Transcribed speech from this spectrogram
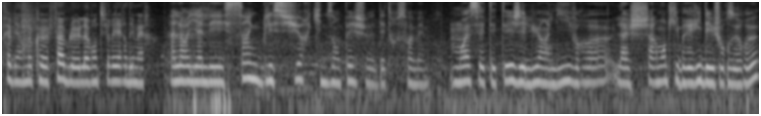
très bien. Donc euh, Fable, l'aventurière des mers. Alors il y a les cinq blessures qui nous empêchent d'être soi-même. Moi cet été j'ai lu un livre, euh, La charmante librairie des jours heureux.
